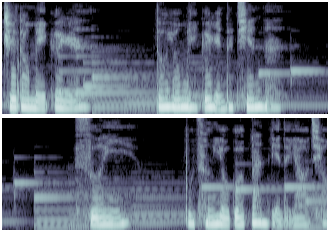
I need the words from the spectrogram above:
知道每个人都有每个人的艰难，所以不曾有过半点的要求。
